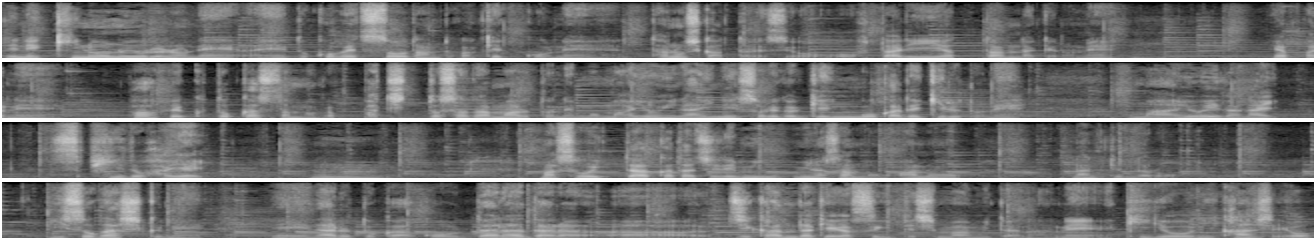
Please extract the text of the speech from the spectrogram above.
でね昨日の夜のね、えーと、個別相談とか結構ね楽しかったですよ。お二人やったんだけどね。やっぱねパーフェクトカスタマーがバチッと定まるとねもう迷いないね。それが言語化できるとね迷いがない。スピード速い。うん。まあそういった形で皆さんもあの何て言うんだろう。忙しくね、えー、なるとかこうだらだら時間だけが過ぎてしまうみたいなね企業に関してよ、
